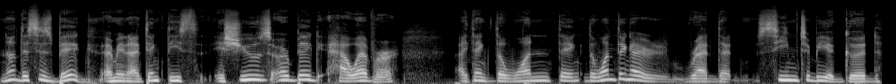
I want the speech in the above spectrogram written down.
no, this is big. I mean, I think these issues are big. However, I think the one thing the one thing I read that seemed to be a good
